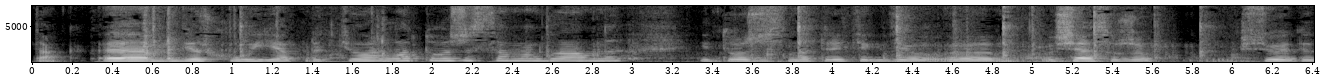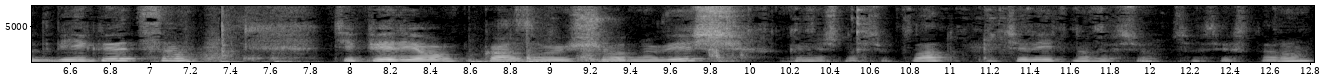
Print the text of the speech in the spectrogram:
Так, э, вверху я протерла тоже самое главное. И тоже смотрите, где э, сейчас уже все это двигается. Теперь я вам показываю еще одну вещь. Конечно, всю плату протереть надо все со всех сторон.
